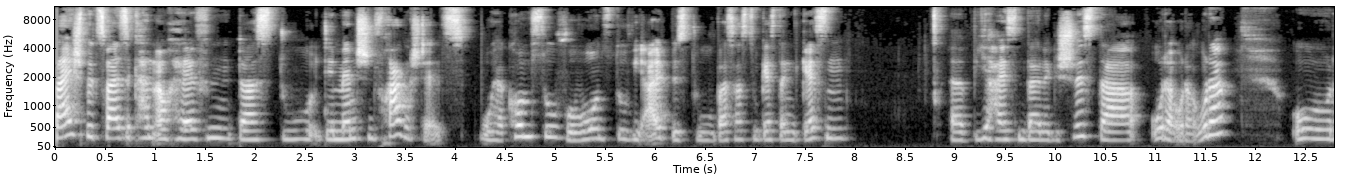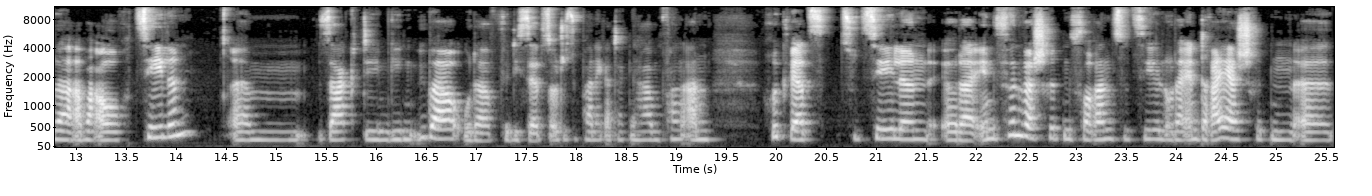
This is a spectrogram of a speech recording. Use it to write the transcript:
Beispielsweise kann auch helfen, dass du den Menschen Fragen stellst. Woher kommst du? Wo wohnst du? Wie alt bist du? Was hast du gestern gegessen? äh, wie heißen deine Geschwister oder oder oder. Oder aber auch zählen. Ähm, sag dem Gegenüber oder für dich selbst solltest du Panikattacken haben, fang an, rückwärts zu zählen oder in Fünfer-Schritten voranzuzählen oder in Dreier-Schritten äh,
